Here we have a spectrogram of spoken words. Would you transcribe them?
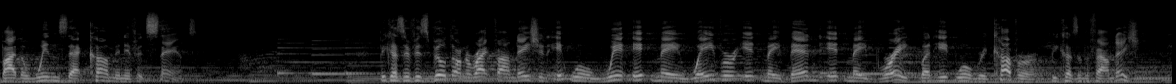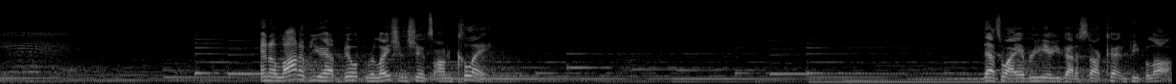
by the winds that come and if it stands. Because if it's built on the right foundation, it will win, it may waver, it may bend, it may break, but it will recover because of the foundation. And a lot of you have built relationships on clay. That's why every year you got to start cutting people off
